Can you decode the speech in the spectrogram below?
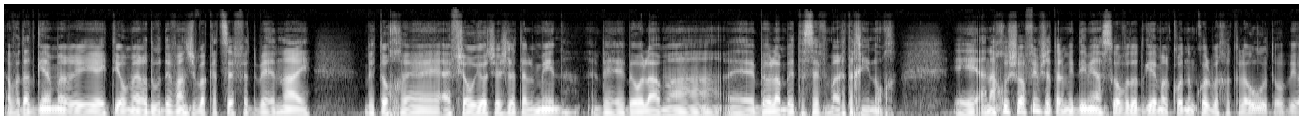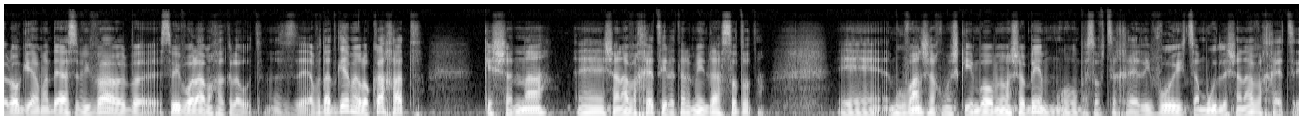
עבודת גמר היא, הייתי אומר, הדובדבן שבקצפת בעיניי בתוך uh, האפשרויות שיש לתלמיד ב- בעולם, ה- uh, בעולם בית הספר, מערכת החינוך. Uh, אנחנו שואפים שהתלמידים יעשו עבודות גמר קודם כל בחקלאות, או ביולוגיה, מדעי הסביבה, סביב עולם החקלאות. אז uh, עבודת גמר לוקחת כשנה, uh, שנה וחצי לתלמיד לעשות אותה. Uh, מובן שאנחנו משקיעים בו הרבה משאבים, הוא בסוף צריך ליווי צמוד לשנה וחצי.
